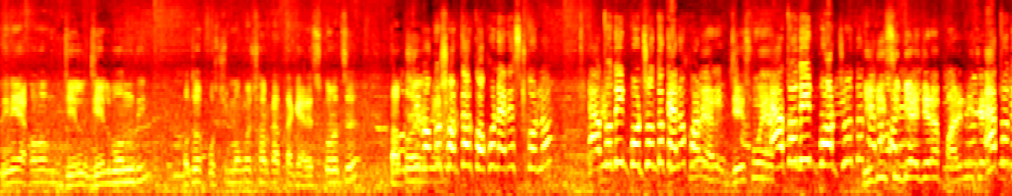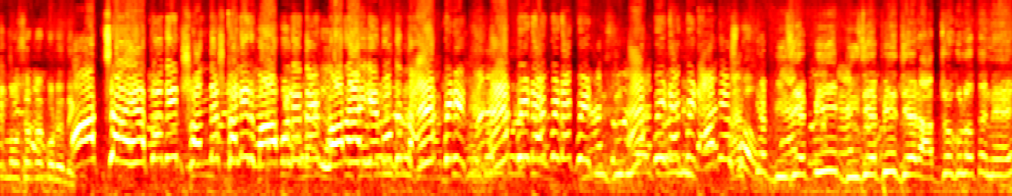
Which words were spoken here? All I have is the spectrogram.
তিনি এখনও জেল জেলবন্দি প্রথমে পশ্চিমবঙ্গ সরকার তাকে অ্যারেস্ট করেছে তারপরে পশ্চিমবঙ্গ সরকার কখন অ্যারেস্ট করল এতদিন পর্যন্ত কেন যে সময়- করেনি যে সময়- এতদিন পর্যন্ত ইডি সিবিআই? যেটা পারেনি সেটা এতদিন- পশ্চিমবঙ্গ সরকার করে দেখি আচ্ছা এতদিন সন্দেশখালীর মা বলেদের লড়াই এবং এক মিনিট এক মিনিট এক মিনিট এক মিনিট এক মিনিট আমি আসব বিজেপি বিজেপি যে রাজ্যগুলোতে নেই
